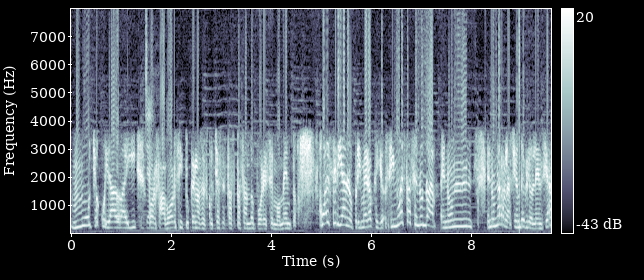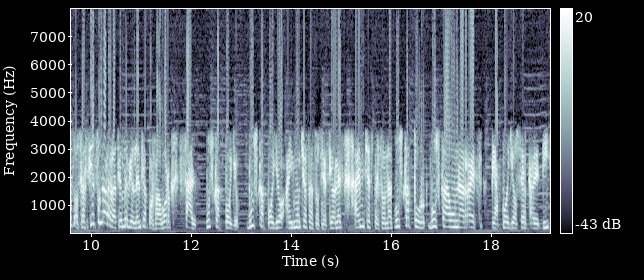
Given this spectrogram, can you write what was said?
mucho cuidado ahí, por favor, si tú que nos escuchas estás pasando por ese momento. ¿Cuál sería lo primero que yo, si no estás en una en un en una relación de violencias, o sea, si es una relación de violencia, por favor, sal, busca apoyo, busca apoyo, hay muchas asociaciones, hay muchas personas, busca tu busca una red de apoyo cerca de ti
